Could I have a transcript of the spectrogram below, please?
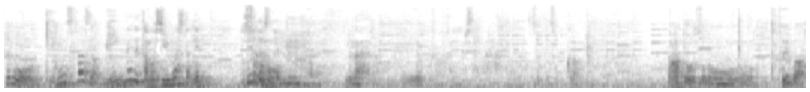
でも基本スタンスはみんなで楽しみましたねっていうのもそうですね、うん。はい。なるほどあとその例えば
